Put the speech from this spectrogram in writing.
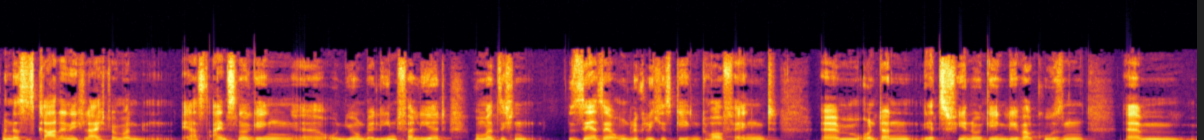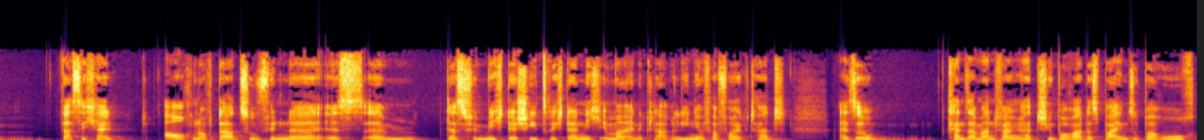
Und das ist gerade nicht leicht, wenn man erst 1-0 gegen äh, Union Berlin verliert, wo man sich ein sehr, sehr unglückliches Gegentor fängt ähm, und dann jetzt 4-0 gegen Leverkusen. Ähm, was ich halt auch noch dazu finde, ist, ähm, dass für mich der Schiedsrichter nicht immer eine klare Linie verfolgt hat. Also ganz am Anfang hat Shibora das Bein super hoch,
